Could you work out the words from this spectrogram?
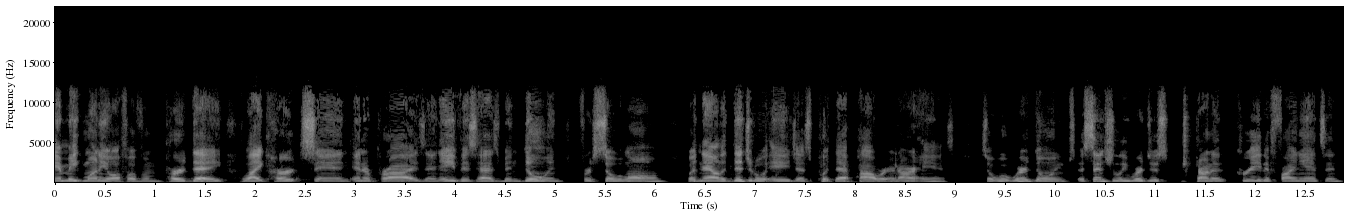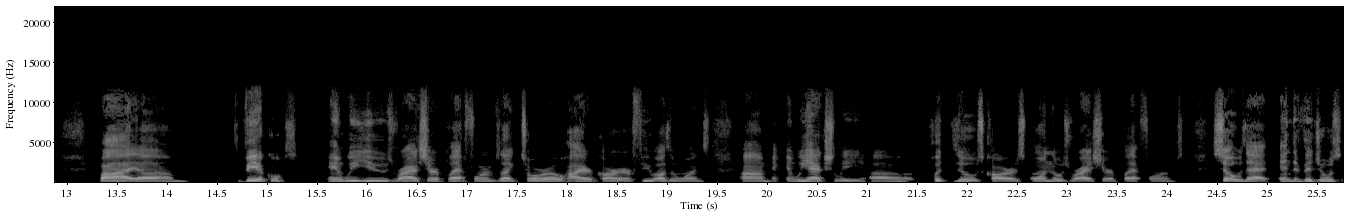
and make money off of them per day, like Hertz and Enterprise and Avis has been doing for so long. But now the digital age has put that power in our hands. So what we're doing, essentially, we're just trying to creative finance and buy um, vehicles, and we use rideshare platforms like Turo, HyreCar, or a few other ones, um, and we actually uh, put those cars on those rideshare platforms so that individuals,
